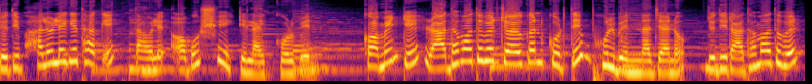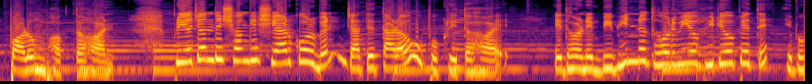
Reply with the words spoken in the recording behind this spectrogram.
যদি ভালো লেগে থাকে, তাহলে অবশ্যই একটি লাইক করবেন। কমেন্টে রাধা মাধবের জয়গান করতে ভুলবেন না যেন, যদি রাধা মাধবের পরম ভক্ত হন। প্রিয়জনদের সঙ্গে শেয়ার করবেন যাতে তারাও উপকৃত হয়। এ ধরনের বিভিন্ন ধর্মীয় ভিডিও পেতে এবং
